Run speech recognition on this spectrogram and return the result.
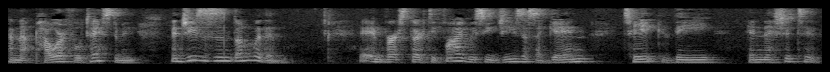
and that powerful testimony. And Jesus isn't done with him. In verse 35, we see Jesus again take the initiative.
